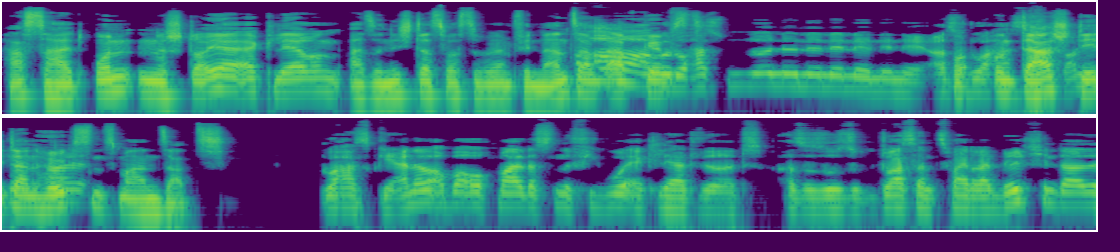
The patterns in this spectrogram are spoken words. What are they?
hast du halt unten eine Steuererklärung, also nicht das, was du beim Finanzamt oh, abgibst. Aber du hast, nee, nee, nee, nee, nee, nee. Also du hast und da steht dann höchstens mal ein Satz. Du hast gerne aber auch mal, dass eine Figur erklärt wird. Also so, so du hast dann zwei, drei Bildchen da,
